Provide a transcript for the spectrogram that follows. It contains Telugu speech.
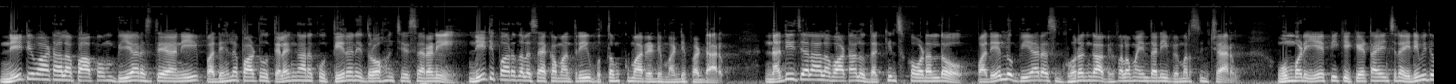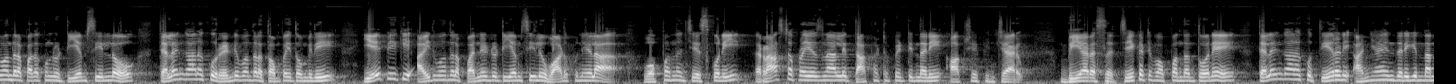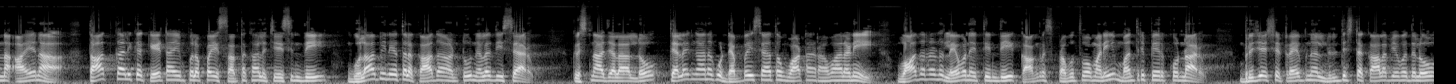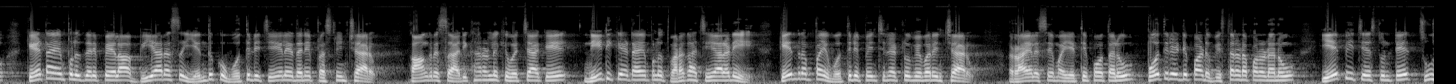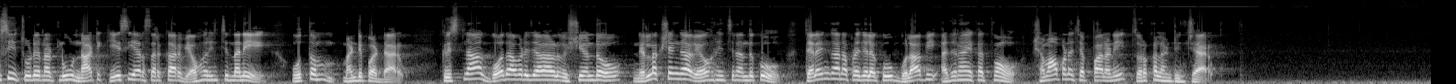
నీటి వాటాల పాపం బీఆర్ఎస్దే అని పదేళ్ళ పాటు తెలంగాణకు తీరని ద్రోహం చేశారని నీటిపారుదల శాఖ మంత్రి ఉత్తమ్ కుమార్ రెడ్డి మండిపడ్డారు. నదీ జలాల వాటాలు దక్కించుకోవడంలో పదేళ్ళు బీఆర్ఎస్ ఘోరంగా విఫలమైందని విమర్శించారు. ఉమ్మడి ఏపీకి కేటాయించిన ఎనిమిది వందల పదకొండు టీఎంసీల్లో తెలంగాణకు రెండు వందల తొంభై తొమ్మిది ఏపీకి ఐదు వందల పన్నెండు టీఎంసీలు వాడుకునేలా ఒప్పందం చేసుకుని రాష్ట్ర ప్రయోజనాల్ని తాకట్టు పెట్టిందని ఆక్షేపించారు. బీఆర్ఎస్ చీకటి ఒప్పందంతోనే తెలంగాణకు తీరని అన్యాయం జరిగిందన్న ఆయన తాత్కాలిక కేటాయింపులపై సంతకాలు చేసింది గులాబీ నేతల కాదా అంటూ నిలదీశారు. కృష్ణా జలాల్లో తెలంగాణకు డెబ్బై శాతం వాటా రావాలని వాదనను లేవనెత్తింది కాంగ్రెస్ ప్రభుత్వమని మంత్రి పేర్కొన్నారు. బ్రిజేష్ ట్రైబ్యునల్ నిర్దిష్ట కాల వ్యవధిలో కేటాయింపులు జరిపేలా బీఆర్ఎస్ ఎందుకు ఒత్తిడి చేయలేదని ప్రశ్నించారు. కాంగ్రెస్ అధికారంలోకి వచ్చాకే నీటి కేటాయింపులు త్వరగా చేయాలని కేంద్రంపై ఒత్తిడి పెంచినట్లు వివరించారు. రాయలసీమ ఎత్తిపోతలు పోతిరెడ్డిపాడు విస్తరణ పనులను ఏపీ చేస్తుంటే చూసి చూడనట్లు నాటి కేసీఆర్ సర్కార్ వ్యవహరించిందని ఉత్తమ్ మండిపడ్డారు. కృష్ణా గోదావరి జలాల విషయంలో నిర్లక్ష్యంగా వ్యవహరించినందుకు తెలంగాణ ప్రజలకు గులాబీ అధినాయకత్వం క్షమాపణ చెప్పాలని చురకలంటించారు.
